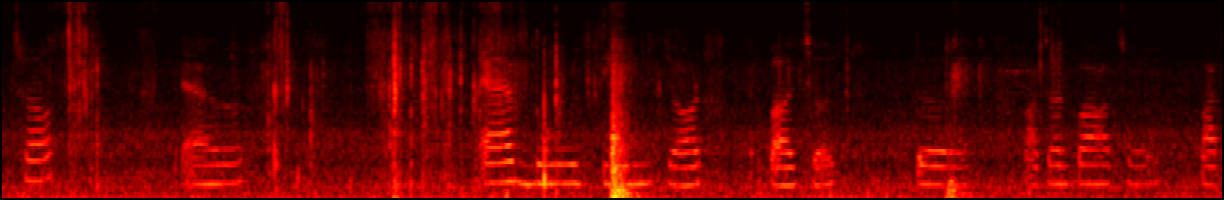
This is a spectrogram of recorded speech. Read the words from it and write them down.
আচ্ছা এক- দুই তিন চার পাঁচ ছয় পাঁচ পাঁচ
